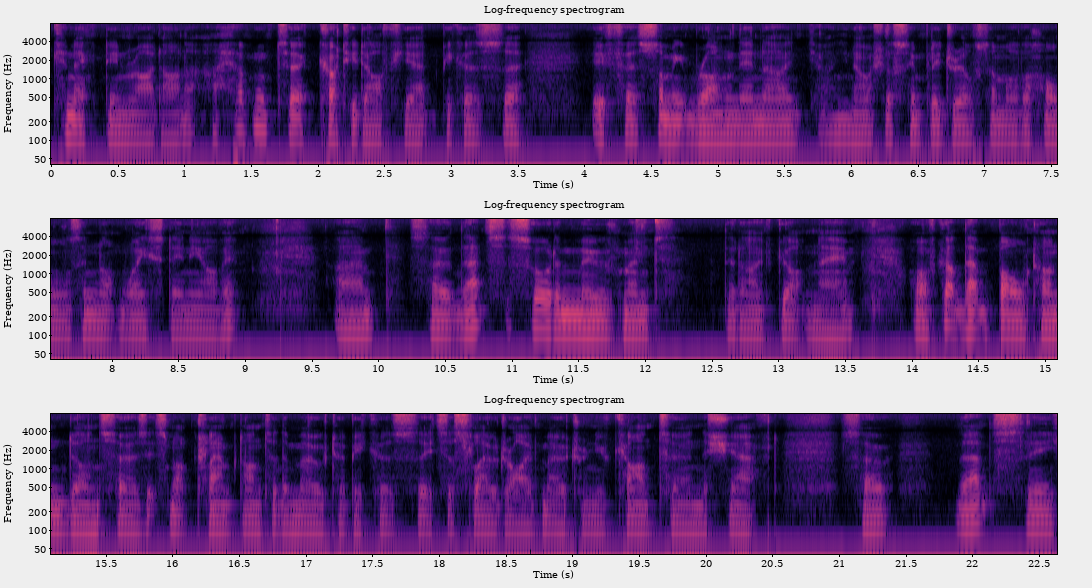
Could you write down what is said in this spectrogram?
connecting rod on. I haven't uh, cut it off yet because uh, if there's something wrong then I, you know, I shall simply drill some other holes and not waste any of it. Um, so that's the sort of movement that I've got now. Well, I've got that bolt undone so as it's not clamped onto the motor because it's a slow drive motor and you can't turn the shaft. So that's the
